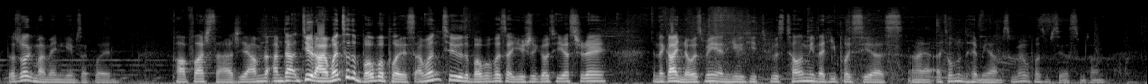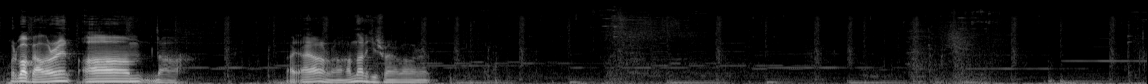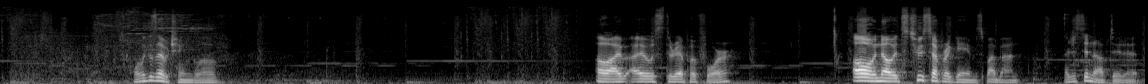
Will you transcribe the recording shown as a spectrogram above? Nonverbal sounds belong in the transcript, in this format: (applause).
Those are like my main games I played. Pop Flash Sag. Yeah, I'm, I'm down. Dude, I went to the boba place. I went to the boba place I usually go to yesterday. And the guy knows me, and he, he, he was telling me that he plays CS. And I, I told him to hit me up, so maybe we'll play some CS sometime. What about Valorant? Um, nah. I, I don't know. I'm not a huge fan of Valorant. Only because I have a chain glove. Oh, I, I was three, I put four. Oh, no, it's two separate games. My bad. I just didn't update it.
